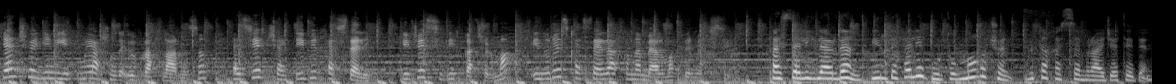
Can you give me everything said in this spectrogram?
gənc və yeniyetmə yaşında övladlarınızın əziyyət çəkdiyi bir xəstəlik, gecə sidik qaçırma, enurez xəstəliyi haqqında məlumat vermək istəyirəm. Xəstəliklərdən bir dəfəlik qurtulmaq üçün mütəxəssisə müraciət edin.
